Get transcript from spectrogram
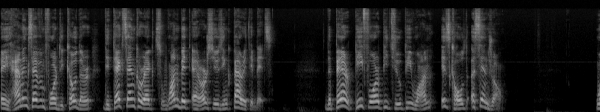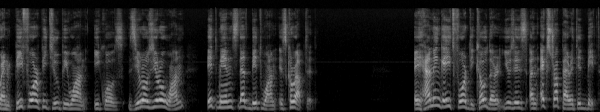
A Hamming 7.4 decoder detects and corrects 1-bit errors using parity bits. The pair P4, P2, P1 is called a syndrome. When P4, P2, P1 equals 001, it means that bit 1 is corrupted. A Hamming 8.4 decoder uses an extra parityed bit.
